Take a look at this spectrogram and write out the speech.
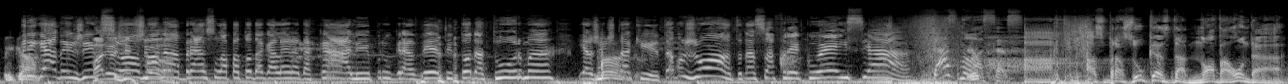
Obrigado. Obrigada, Egípcio. Valeu, Egípcio. Manda um abraço lá pra toda a galera da Cali, pro Graveto e toda a turma. E a gente Manda. tá aqui. Tamo junto na sua frequência. Das nossas. As brazucas da nova onda.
